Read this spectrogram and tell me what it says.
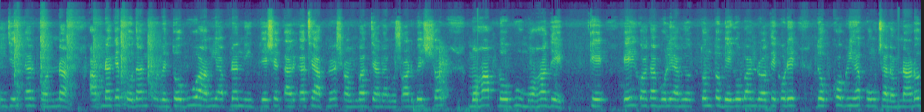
নিজেই তার কন্যা আপনাকে প্রদান করবেন। তবুও আমি আপনার নির্দেশে তার কাছে আপনার সংবাদ জানাব। সর্বেশ্বর, মহাপ্রভু মহাদেবকে এই কথা বলে আমি অত্যন্ত বেগবান রথে করে দক্ষ গৃহে পৌঁছালাম। নারদ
